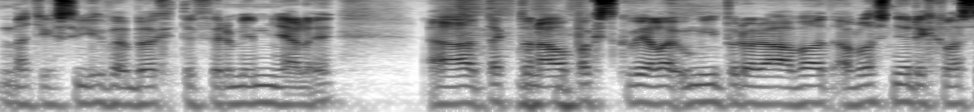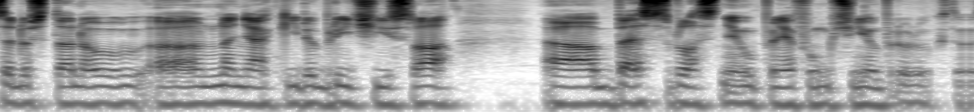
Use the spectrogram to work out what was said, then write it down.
na těch svých webech ty firmy měly, uh, tak to naopak skvěle umí prodávat a vlastně rychle se dostanou uh, na nějaký dobrý čísla uh, bez vlastně úplně funkčního produktu.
